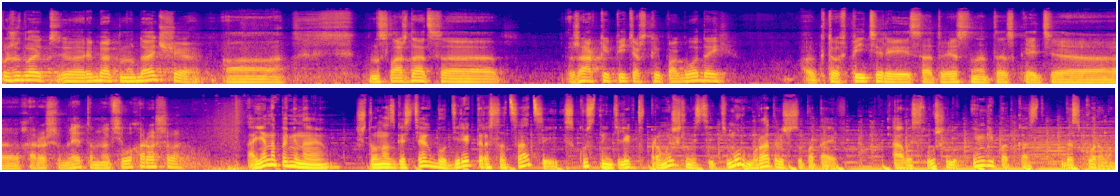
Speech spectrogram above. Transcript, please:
Пожелать э, ребятам удачи, э, наслаждаться жаркой питерской погодой, кто в Питере, и, соответственно, так сказать, хорошим летом, и всего хорошего. А я напоминаю, что у нас в гостях был директор Ассоциации искусственный интеллект в промышленности Тимур Муратович Супатаев. А вы слушали MV подкаст. До скорого!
